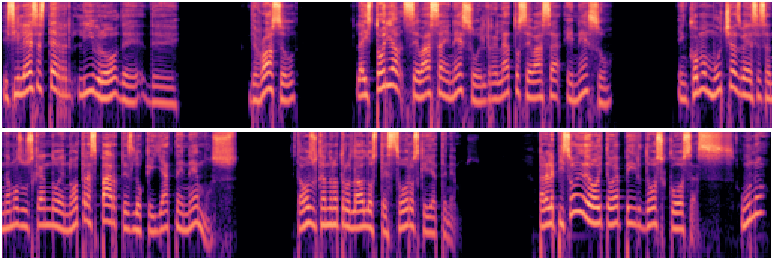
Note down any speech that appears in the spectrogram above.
Y si lees este libro de, de, de Russell, la historia se basa en eso, el relato se basa en eso, en cómo muchas veces andamos buscando en otras partes lo que ya tenemos. Estamos buscando en otros lados los tesoros que ya tenemos. Para el episodio de hoy te voy a pedir dos cosas. Uno,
